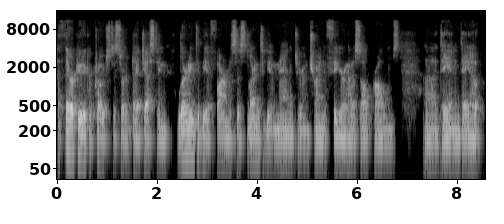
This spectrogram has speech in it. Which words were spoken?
a therapeutic approach to sort of digesting, learning to be a pharmacist, learning to be a manager, and trying to figure out how to solve problems uh, day in and day out.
